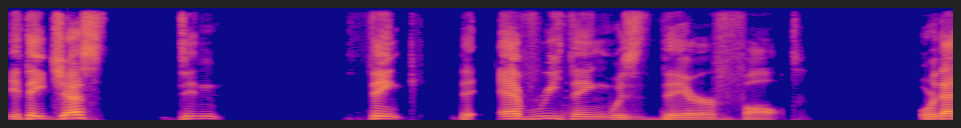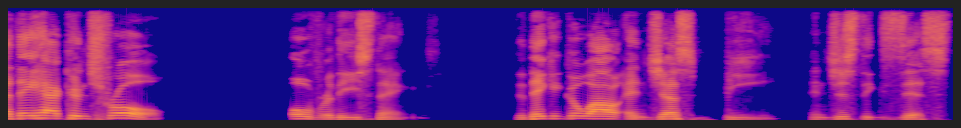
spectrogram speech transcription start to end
if they just didn't think that everything was their fault or that they had control over these things that they could go out and just be and just exist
